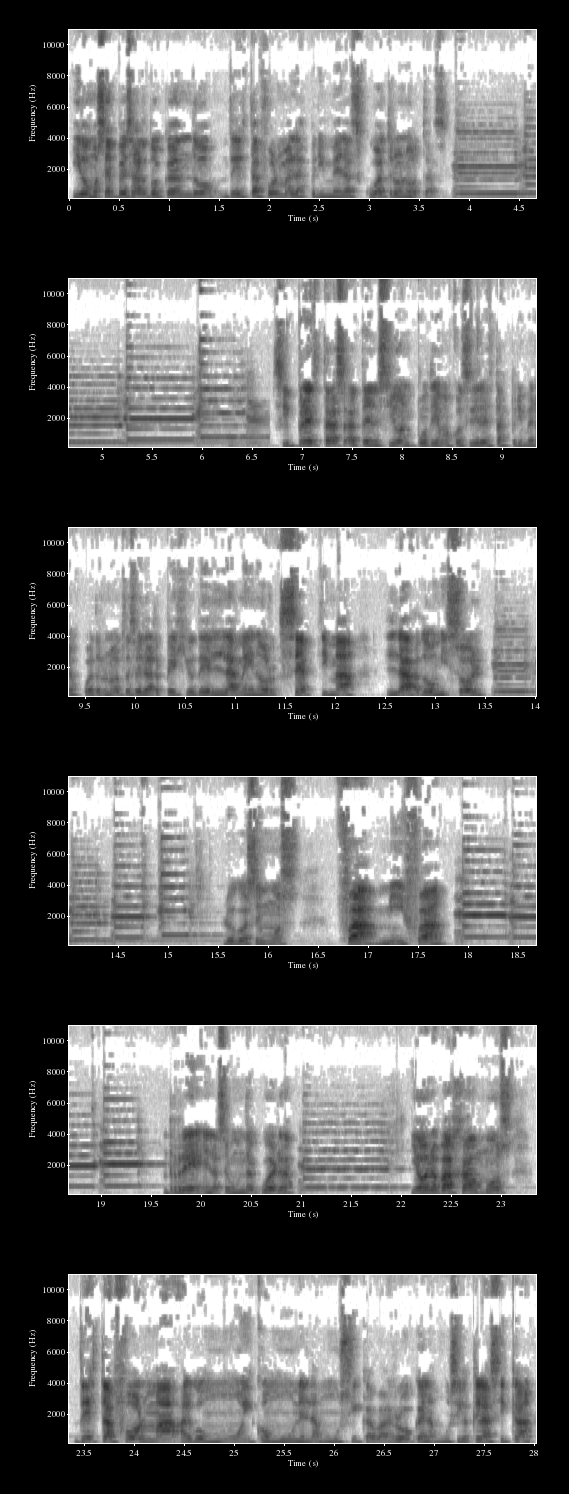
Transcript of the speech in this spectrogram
Y vamos a empezar tocando de esta forma las primeras cuatro notas. Si prestas atención, podríamos considerar estas primeras cuatro notas el arpegio de La menor séptima, La, Do, Mi, Sol. Luego hacemos Fa, Mi, Fa, Re en la segunda cuerda. Y ahora bajamos de esta forma algo muy común en la música barroca, en la música clásica.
